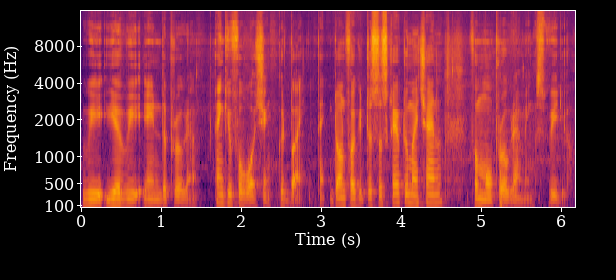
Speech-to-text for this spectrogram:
we here we end the program. Thank you for watching. Goodbye. Thank, don't forget to subscribe to my channel for more programming video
